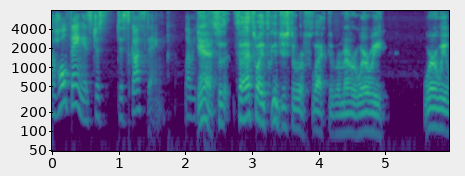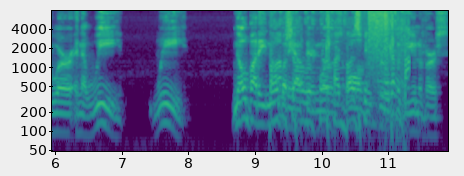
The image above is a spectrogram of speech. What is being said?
the whole thing is just disgusting. Let me Yeah, so th- so that's why it's good just to reflect and remember where we where we were and that we we nobody nobody Bombshell out there report knows by all the BuzzFeed. truth of the universe.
